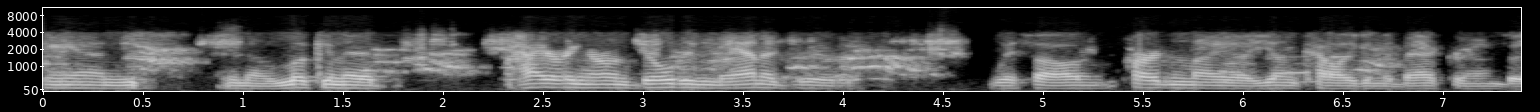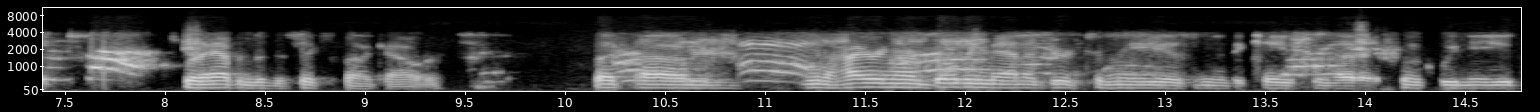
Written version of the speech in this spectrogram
And, you know, looking at hiring our own building manager with, uh, pardon my uh, young colleague in the background, but what happened to the six o'clock hour. But, um, you know, hiring our building manager to me is an indication that I think we need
